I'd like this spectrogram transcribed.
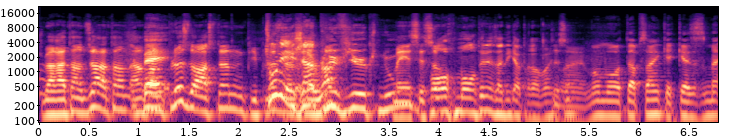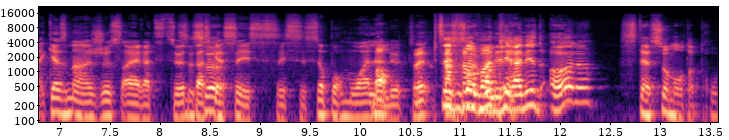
Je m'aurais attendu à entendre, entendre Ben, plus d'Austin puis plus Tous les de gens Rock. plus vieux que nous Mais ça. vont remonter dans les années 80. C'est ça. Ouais, moi, mon top 5 est quasiment, quasiment juste Air Attitude parce ça. que c'est c'est- c'est ça pour moi la Bon, lutte. ouais. Puis tu sais, c'est ça, on le va mot aller- pyramide A, là, c'était ça mon top 3.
